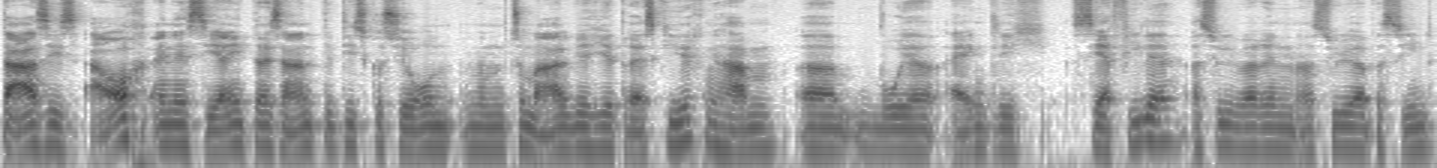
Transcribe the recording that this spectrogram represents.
Das ist auch eine sehr interessante Diskussion, ähm, zumal wir hier Dreiskirchen haben, ähm, wo ja eigentlich sehr viele Asylbewerberinnen und Asylbewerber sind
